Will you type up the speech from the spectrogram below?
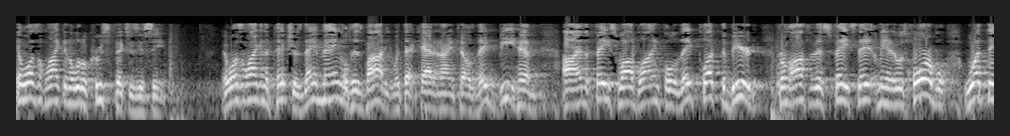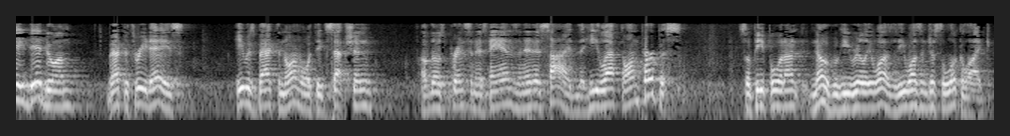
it wasn't like in the little crucifixes you see. It wasn't like in the pictures. They mangled his body with that cat of nine tails. They beat him uh, in the face while blindfolded. They plucked the beard from off of his face. They, I mean, it was horrible what they did to him. But after three days, he was back to normal with the exception of those prints in his hands and in his side that he left on purpose so people would un- know who he really was. He wasn't just a look-alike.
